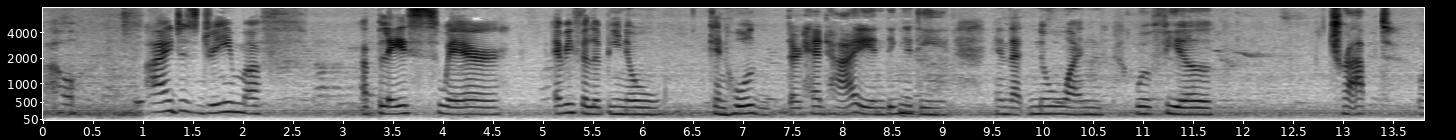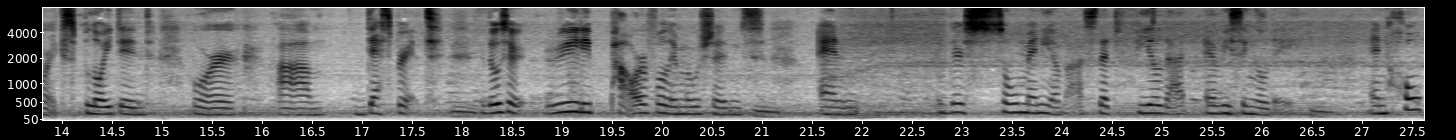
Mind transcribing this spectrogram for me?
Wow. I just dream of a place where every Filipino can hold their head high in dignity and that no one will feel trapped or exploited or um, desperate. Those are really powerful emotions. And there's so many of us that feel that every single day. And hope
